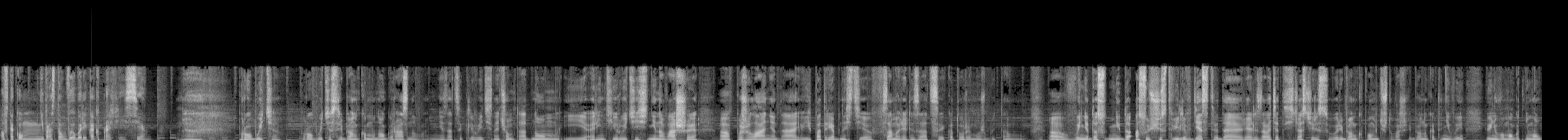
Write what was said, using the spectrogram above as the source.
в таком непростом выборе, как профессия? Пробуйте. Пробуйте с ребенком много разного. Не зацикливайтесь на чем-то одном и ориентируйтесь не на ваши а, пожелания, да, и потребности в самореализации, которые, может быть, там а, вы не, дос- не осуществили в детстве, да, реализовать это сейчас через своего ребенка. Помните, что ваш ребенок это не вы, и у него могут, не мог-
